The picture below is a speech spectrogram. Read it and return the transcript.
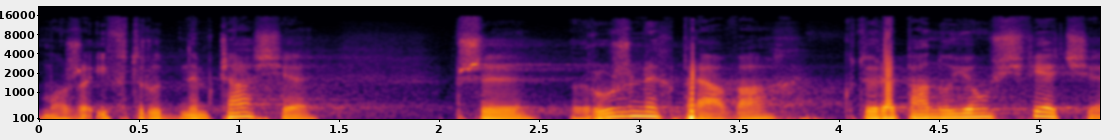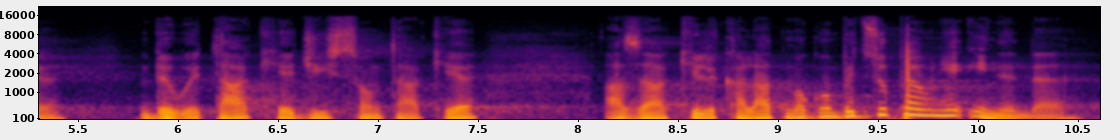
Może i w trudnym czasie, przy różnych prawach, które panują w świecie. Były takie, dziś są takie, a za kilka lat mogą być zupełnie inne.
